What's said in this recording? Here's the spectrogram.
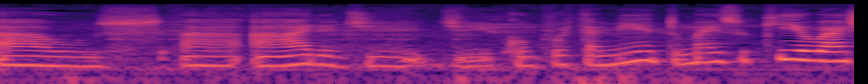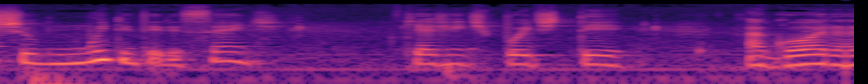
aos, a, a área de, de comportamento, mas o que eu acho muito interessante, que a gente pode ter agora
